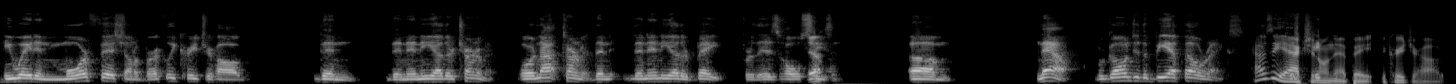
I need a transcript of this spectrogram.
He weighed in more fish on a Berkley Creature Hawg than than any other tournament, or not tournament, than than any other bait for his whole Yeah. season. Um, now we're going to the BFL ranks. How's the action on that bait, the creature hawg?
